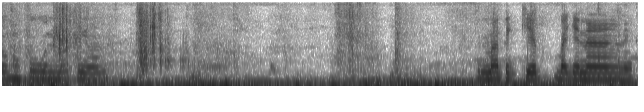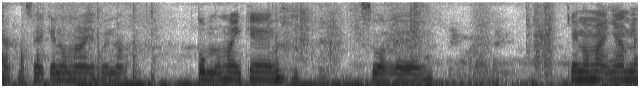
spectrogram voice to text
สมบูรณ์นะพี่น้องมาแตะเก็บใบยานางนี่ค่ะมาใส่แกงหน่อไม้เพิ่นเนาะต้มหน่อไม้แกงส่วงแรงแกงหน่อไม้ยามแร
